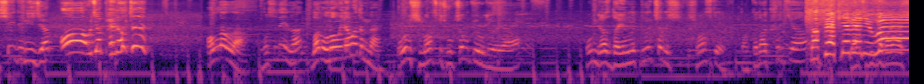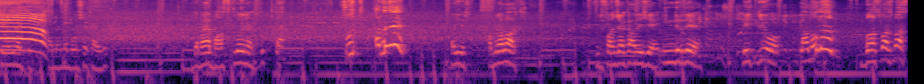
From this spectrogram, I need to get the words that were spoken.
Bir şey deneyeceğim. Aa hocam penaltı. Allah Allah. Nasıl değil lan? Lan ona oynamadım ben. Oğlum Şimanski çok çabuk yoruluyor ya. Oğlum biraz dayanıklılık çalış. Şimanski. Dakika daha 40 ya. La bekle Gerçi biz de bayağı şey oynattık. Anında boşa kaydık. Biz de bayağı baskılı oynattık da. Şut! Ananı! Hayır. Amrabat. İrfan Can Kahveci indirdi. Bekliyor. Lan oğlum! Bas bas bas.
